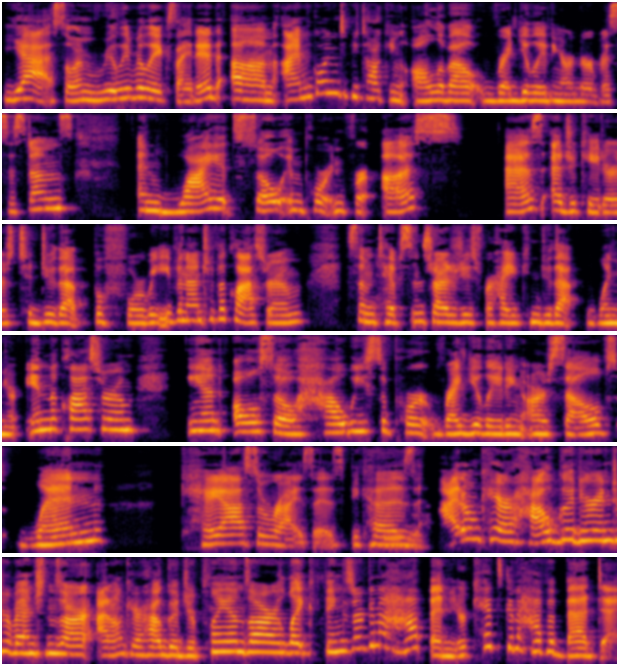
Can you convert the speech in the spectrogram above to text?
Yeah, so I'm really, really excited. Um, I'm going to be talking all about regulating our nervous systems and why it's so important for us as educators to do that before we even enter the classroom, some tips and strategies for how you can do that when you're in the classroom, and also how we support regulating ourselves when chaos arises because mm. I don't care how good your interventions are, I don't care how good your plans are, like things are going to happen. Your kid's going to have a bad day.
